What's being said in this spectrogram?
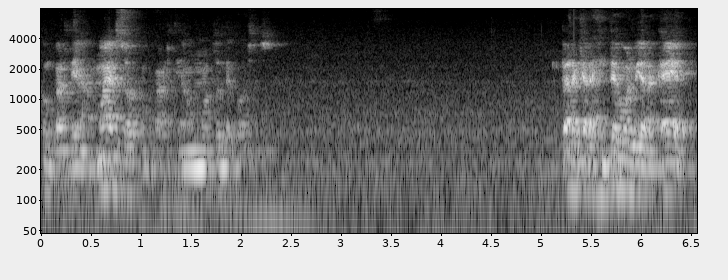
compartían almuerzos, compartían un montón de cosas. Para que la gente volviera a caer.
